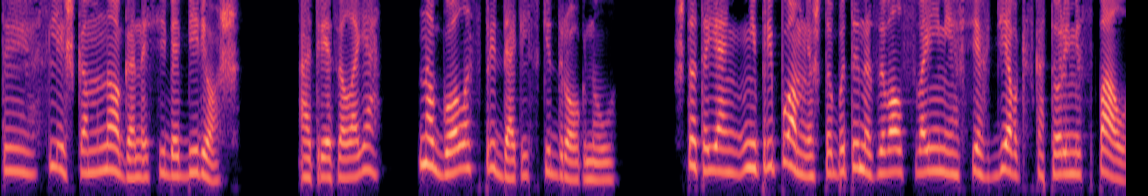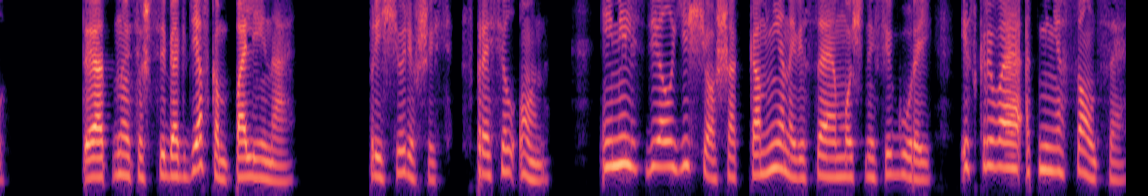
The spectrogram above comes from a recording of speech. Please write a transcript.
«Ты слишком много на себя берешь», — отрезала я, но голос предательски дрогнул. «Что-то я не припомню, чтобы ты называл своими всех девок, с которыми спал. Ты относишь себя к девкам, Полина?» Прищурившись, спросил он. Эмиль сделал еще шаг ко мне, нависая мощной фигурой и скрывая от меня солнце.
